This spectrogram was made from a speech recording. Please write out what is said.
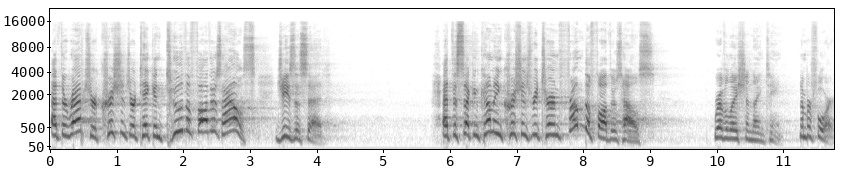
at the rapture, Christians are taken to the Father's house, Jesus said. At the second coming, Christians return from the Father's house, Revelation 19. Number four,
